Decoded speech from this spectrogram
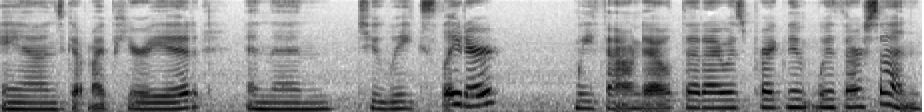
and got my period. And then two weeks later, we found out that I was pregnant with our son.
